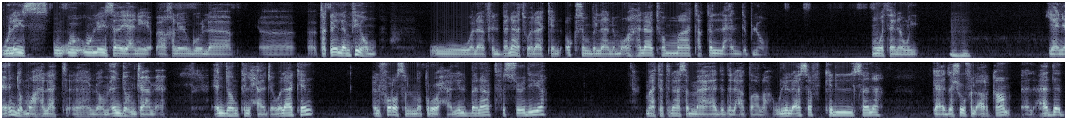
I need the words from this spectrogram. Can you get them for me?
وليس وليس يعني آه، خلينا نقول آه، آه، تقليلا فيهم. ولا في البنات ولكن أقسم بالله أن مؤهلاتهم ما تقل عن دبلوم. مو ثانوي. يعني عندهم مؤهلات لهم عندهم جامعة عندهم كل حاجة ولكن الفرص المطروحة للبنات في السعودية ما تتناسب مع عدد العطالة. وللأسف كل سنة قاعد أشوف الأرقام عدد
